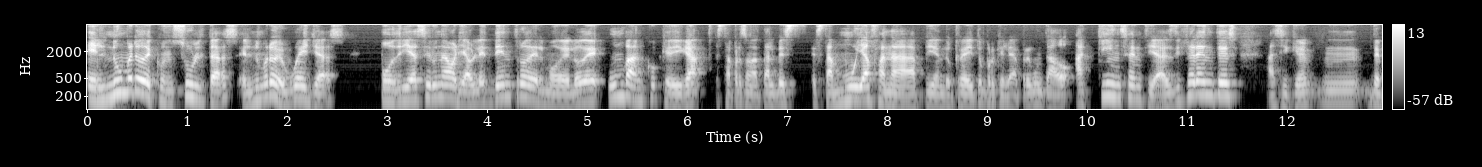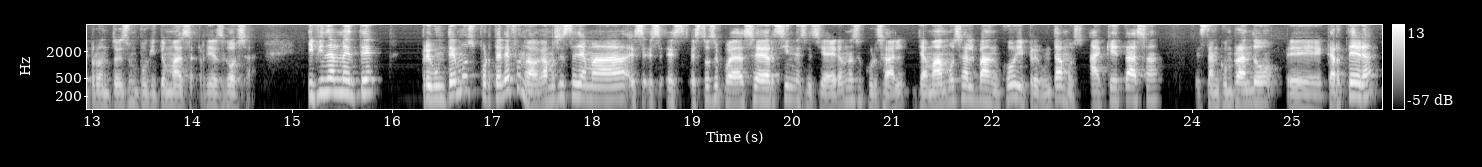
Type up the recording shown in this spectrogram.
el número de consultas, el número de huellas, podría ser una variable dentro del modelo de un banco que diga, esta persona tal vez está muy afanada pidiendo crédito porque le ha preguntado a 15 entidades diferentes, así que mm, de pronto es un poquito más riesgosa. Y finalmente, preguntemos por teléfono, hagamos esta llamada, esto se puede hacer sin necesidad de ir a una sucursal, llamamos al banco y preguntamos a qué tasa están comprando eh, cartera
